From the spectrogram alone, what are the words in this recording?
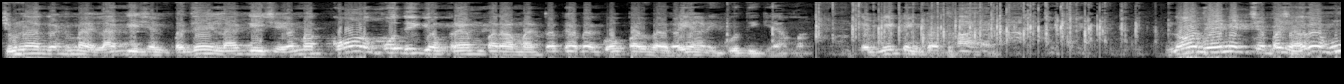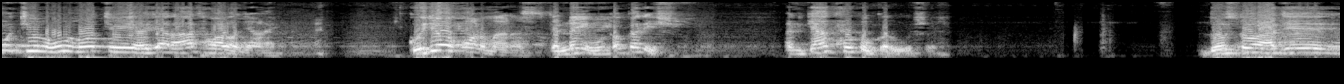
જુનાગઢમાં લાગી છે બધે લાગી છે. એમાં કોણ કૂદી ગયો પ્રેમપરામાં? તો કે ભાઈ ગોપાલભાઈ રૈયાણી કૂદી ગયા કે મીટિંગ તો થાય. નોંધ એની જ છે. પછી હવે હું છું હું નો છું એ હજાર આઠ વાળો જાણે. કૂદ્યો કોણ માણસ? કે નહીં, હું તો કરીશ. અને ક્યાં ખોટું કરવું છે. દોસ્તો, આજે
